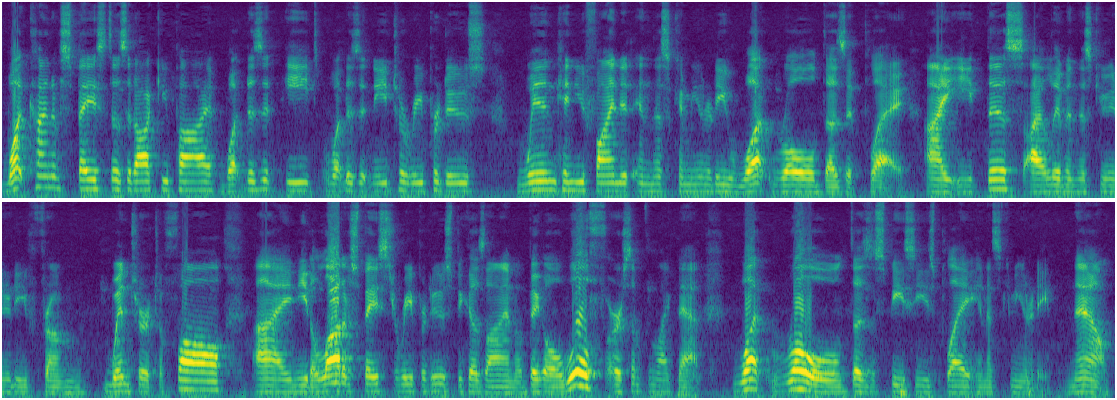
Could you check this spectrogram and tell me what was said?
What kind of space does it occupy? What does it eat? What does it need to reproduce? When can you find it in this community? What role does it play? I eat this. I live in this community from winter to fall. I need a lot of space to reproduce because I'm a big old wolf or something like that. What role does a species play in its community? Now,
